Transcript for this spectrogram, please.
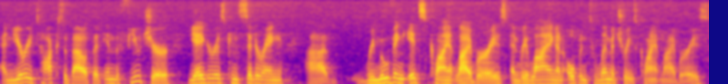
And Yuri talks about that in the future, Jaeger is considering uh, removing its client libraries and relying on Open Telemetry's client libraries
